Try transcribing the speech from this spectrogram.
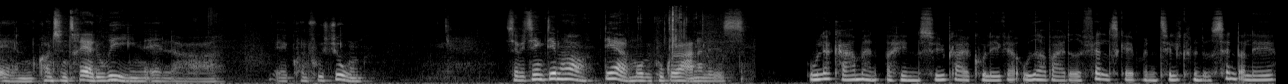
øh, koncentreret urin eller øh, konfusion. Så vi tænkte, det, må, det her må vi kunne gøre anderledes. Ulla Karmann og hendes sygeplejekollegaer udarbejdede fællesskab med den tilknyttede centerlæge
